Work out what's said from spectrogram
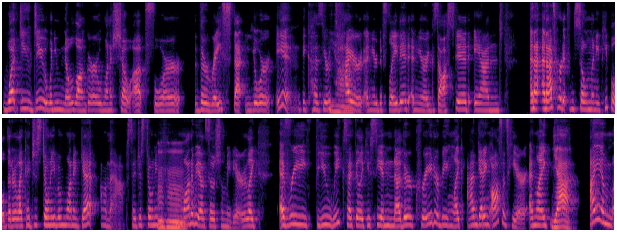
what do you do when you no longer want to show up for the race that you're in because you're yeah. tired and you're deflated and you're exhausted and and I, and I've heard it from so many people that are like, I just don't even want to get on the apps. I just don't even mm-hmm. want to be on social media. Or like every few weeks, I feel like you see another creator being like, I'm getting off of here. And like, yeah, I am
